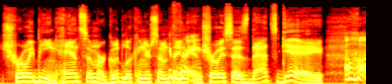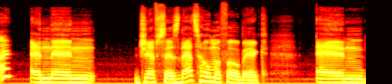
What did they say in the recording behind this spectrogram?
Troy being handsome or good looking or something, Right. and Troy says that's gay, uh-huh. And then Jeff says that's homophobic, and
